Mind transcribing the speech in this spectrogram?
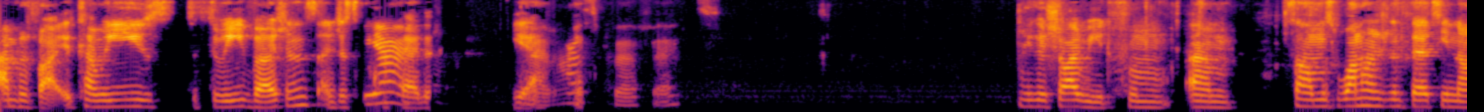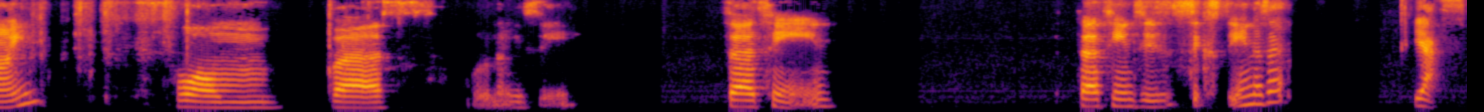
Amplified. Can we use the three versions and just Yeah. compare them? Yeah. that's perfect. Okay, shall I read from um Psalms 139 from verse? Well, let me see. 13. 13 to 16, is it? Yes.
